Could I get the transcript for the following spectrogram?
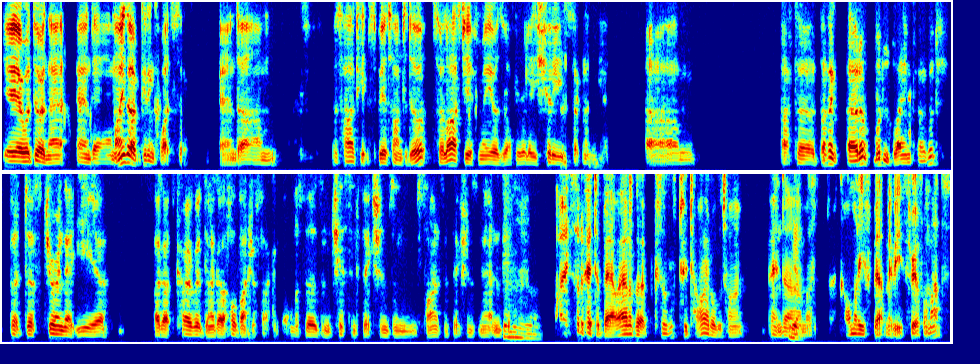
yeah, we're doing that, and um, I ended up getting quite sick, and um, it was hard to get spare time to do it. So last year for me, it was like a really shitty sickness. Um, after I think I don't wouldn't blame COVID, but just during that year, I got COVID, then I got a whole bunch of fucking illnesses and chest infections and sinus infections and that, and I sort of had to bow out of it because I was just too tired all the time. And um, Yeah. I spent comedy for about maybe three or four months,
